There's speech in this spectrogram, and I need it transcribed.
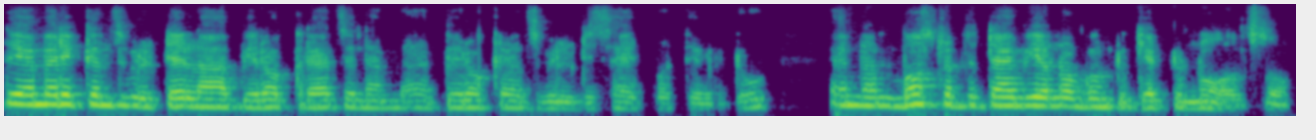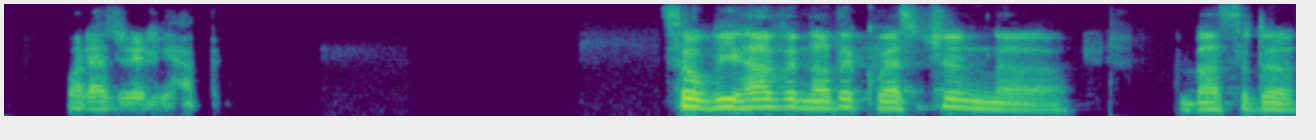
The Americans will tell our bureaucrats, and uh, bureaucrats will decide what they will do. And most of the time, we are not going to get to know also what has really happened. So we have another question, uh, Ambassador.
